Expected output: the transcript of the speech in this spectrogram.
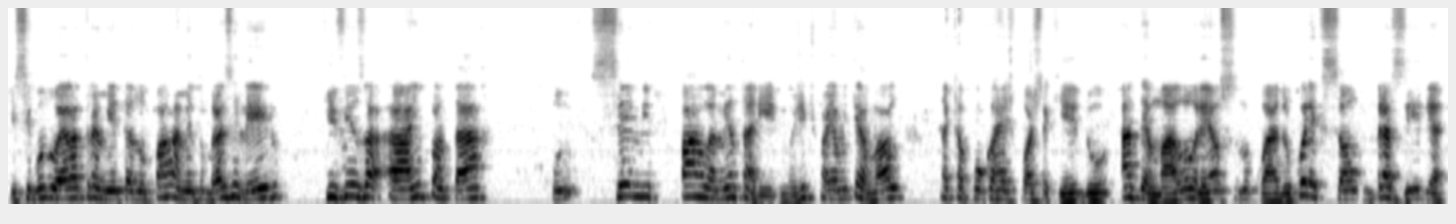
que, segundo ela, tramita no Parlamento Brasileiro, que visa a implantar o semiparlamentarismo. A gente vai ao intervalo, daqui a pouco a resposta aqui do Ademar Lourenço no quadro Conexão Brasília.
